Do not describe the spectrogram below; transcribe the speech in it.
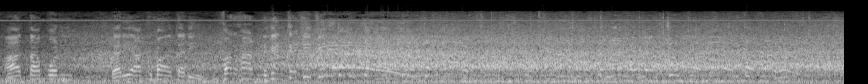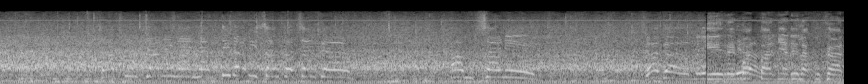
ataupun dari Akmal tadi. Farhan dengan kaki kiri. Satu jaringan yang tidak disangka-sangka. Hamsani gagal Di rebatan yang dilakukan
